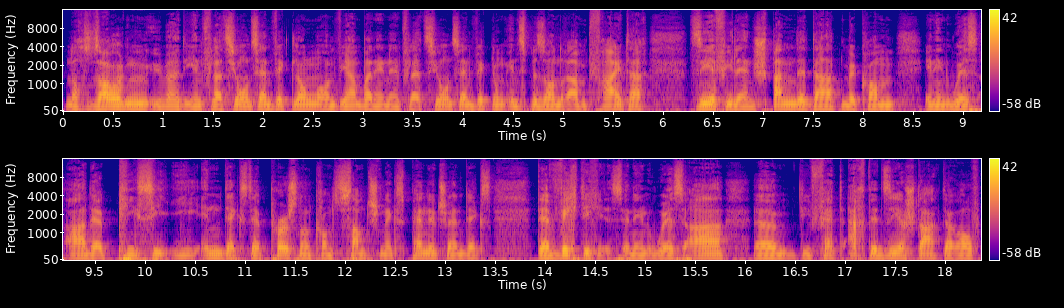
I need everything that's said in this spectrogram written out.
noch Sorgen über die Inflationsentwicklung und wir haben bei den Inflationsentwicklungen insbesondere am Freitag sehr viele entspannende Daten bekommen. In den USA der PCE-Index, der Personal Consumption Expenditure Index, der wichtig ist in den USA. Äh, die Fed achtet sehr stark darauf,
